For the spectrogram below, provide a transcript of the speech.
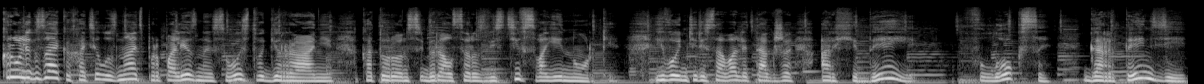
Кролик-зайка хотел узнать про полезные свойства герани, которую он собирался развести в своей норке. Его интересовали также орхидеи, флоксы, гортензии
